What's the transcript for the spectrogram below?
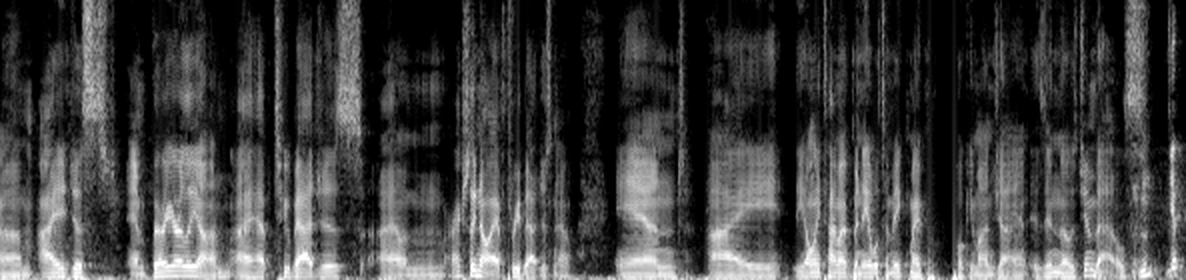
Um, I just am very early on. I have two badges. Um, or actually, no, I have three badges now. And I the only time I've been able to make my Pokemon giant is in those gym battles. Mhm, Yep,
